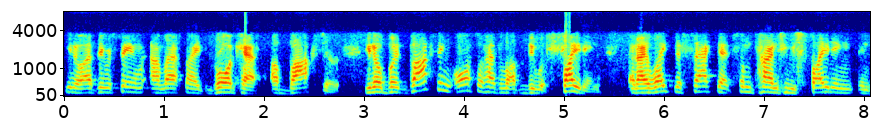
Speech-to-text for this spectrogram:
you know, as they were saying on last night's broadcast, a boxer. You know, but boxing also has a lot to do with fighting. And I like the fact that sometimes he was fighting in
